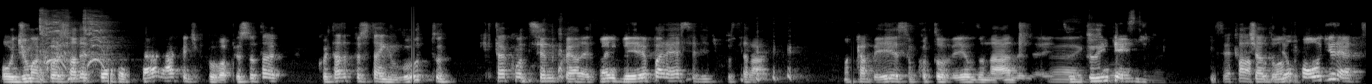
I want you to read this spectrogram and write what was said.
Ou de uma cor só da estampa. Caraca, tipo, a pessoa tá. Coitada, a pessoa tá em luto. O que tá acontecendo com ela? Vai ver, aparece ali, tipo, sei lá, uma cabeça, um cotovelo do nada. Né? Ai, tu, tu entende. Né? Você fala, Já dou um follow direto.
